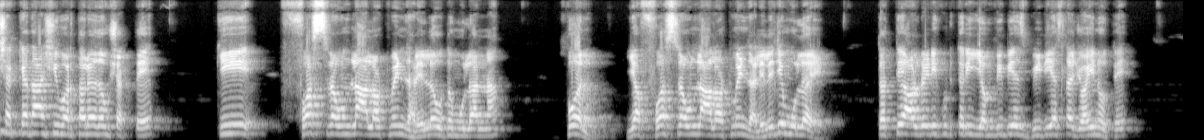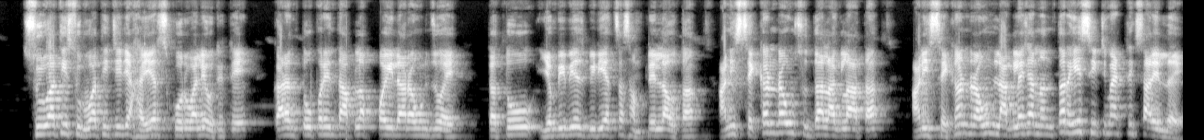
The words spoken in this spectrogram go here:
शक्यता अशी वर्तवल्या जाऊ शकते की फर्स्ट राऊंडला अलॉटमेंट झालेलं होतं मुलांना. पण या फर्स्ट राऊंडला अलॉटमेंट झालेले जे मुलं आहे तर ते ऑलरेडी कुठेतरी एमबीबीएस बीडीएस ला जॉईन होते. सुरुवाती सुरुवातीचे जे हायर स्कोरवाले होते ते. कारण तोपर्यंत आपला पहिला राऊंड जो आहे तर तो एमबीबीएस बीडीएसचा संपलेला होता. आणि सेकंड राऊंड सुद्धा लागला आता. आणि सेकंड राऊंड लागल्याच्या नंतर हे सीट मॅट्रिक्स आलेलं आहे.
